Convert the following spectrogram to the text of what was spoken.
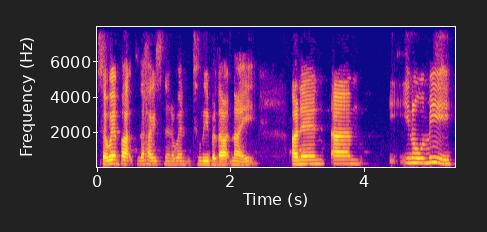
So I went back to the house and then I went to labour that night. And then um, you know, with me,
